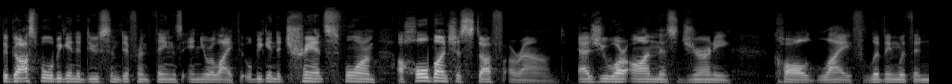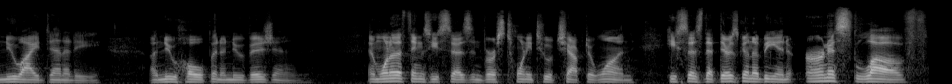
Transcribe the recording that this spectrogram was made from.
the gospel will begin to do some different things in your life. It will begin to transform a whole bunch of stuff around as you are on this journey called life, living with a new identity, a new hope, and a new vision. And one of the things he says in verse 22 of chapter 1, he says that there's going to be an earnest love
